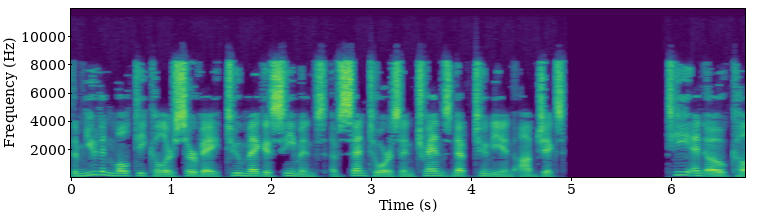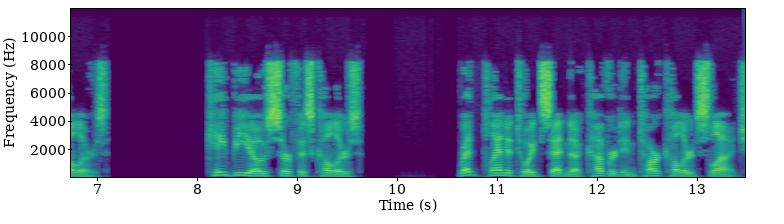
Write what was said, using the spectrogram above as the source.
the Meudon Multicolor Survey 2 mega of centaurs and trans-Neptunian objects. TNO colors. KBO surface colors. Red planetoid Sedna covered in tar-colored sludge.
